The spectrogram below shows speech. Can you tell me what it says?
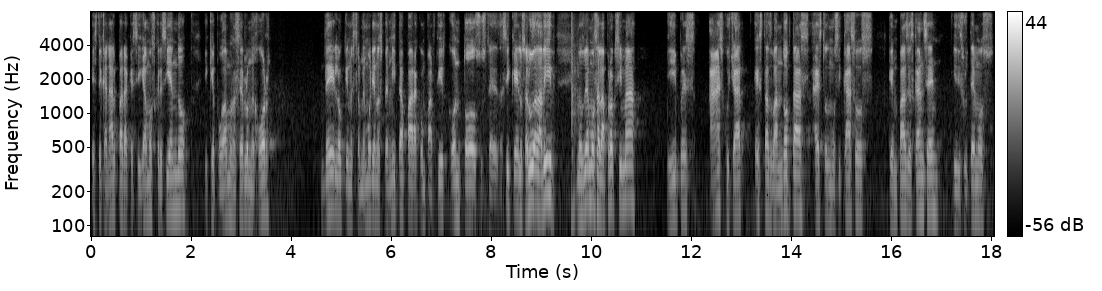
este canal para que sigamos creciendo y que podamos hacerlo mejor de lo que nuestra memoria nos permita para compartir con todos ustedes. Así que los saluda David, nos vemos a la próxima y pues a escuchar estas bandotas, a estos musicazos, que en paz descansen y disfrutemos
